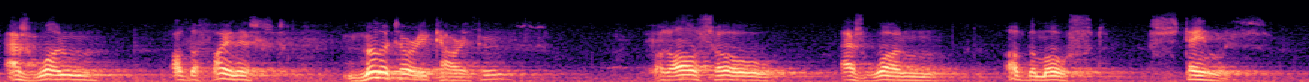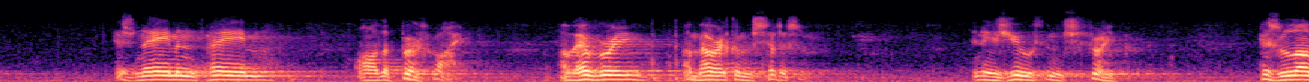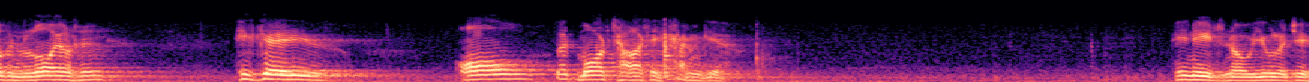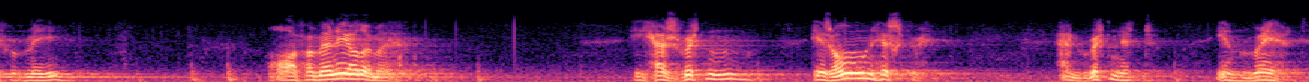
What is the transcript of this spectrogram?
as one of the finest military characters, but also as one of the most stainless. His name and fame are the birthright of every American citizen. In his youth and strength, his love and loyalty, he gave all that mortality can give. He needs no eulogy from me or from any other man. He has written his own history and written it in red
